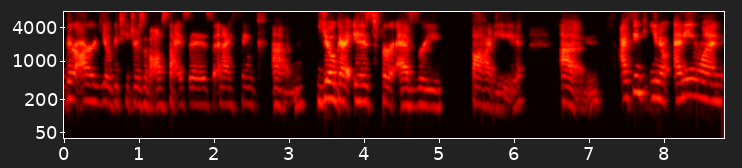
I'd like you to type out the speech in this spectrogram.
there are yoga teachers of all sizes, and I think um, yoga is for every body. Um, I think you know anyone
